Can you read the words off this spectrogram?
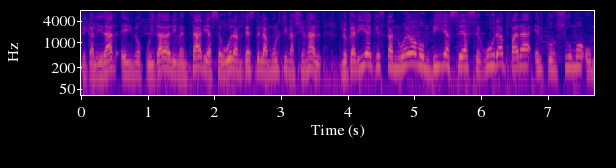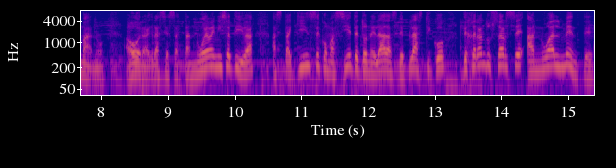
de calidad e inocuidad alimentaria, aseguran desde la multinacional, lo que haría que esta nueva bombilla sea segura para el consumo humano. Ahora, gracias a esta nueva iniciativa, hasta 15,7 toneladas de plástico dejarán de usarse anualmente,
